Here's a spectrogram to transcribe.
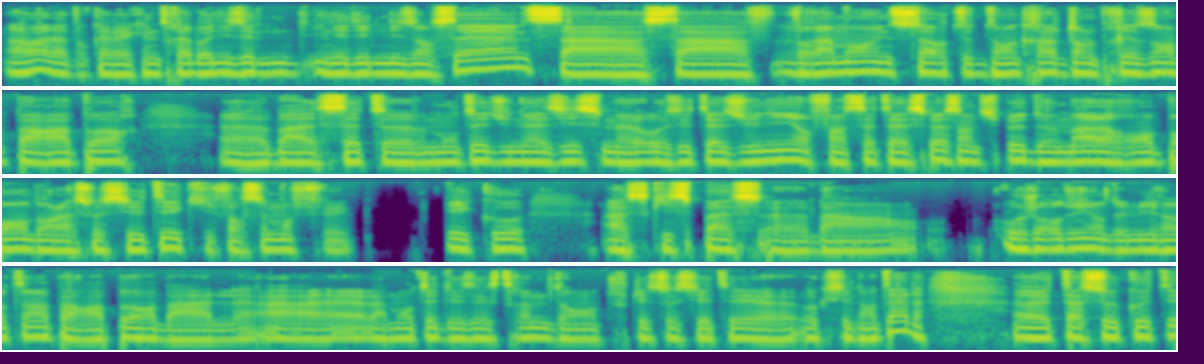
Ah, voilà, donc avec une très bonne inédite mise en scène, ça, ça a vraiment une sorte d'ancrage dans le présent par rapport euh, bah, cette euh, montée du nazisme aux États-Unis, enfin cette espèce un petit peu de mal rampant dans la société qui forcément fait écho à ce qui se passe euh, ben, aujourd'hui en 2021 par rapport bah, à, la, montée des extrêmes dans toutes les sociétés euh, occidentales. Euh, tu as ce côté,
